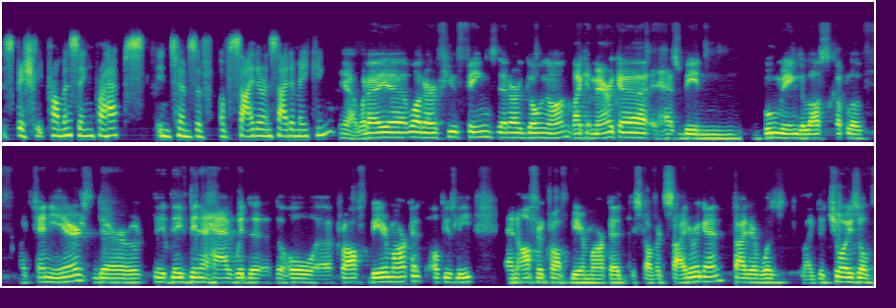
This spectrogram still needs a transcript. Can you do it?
especially promising, perhaps in terms of of cider and cider making. Yeah, what I uh, what are a few things that are going on? Like America has been booming the last couple of like ten years. They're they, they've been ahead with the the whole uh, craft beer market, obviously, and after craft beer market discovered cider again. Cider was like the choice of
